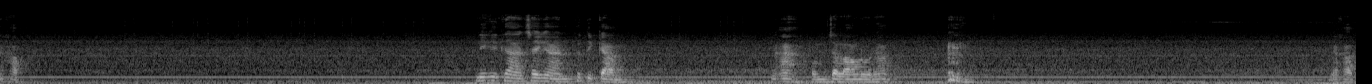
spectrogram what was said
นะครับ นี่คือการใช้งานพฤติกรรมนะอะผมจะลองดูนะครับ นะครับ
